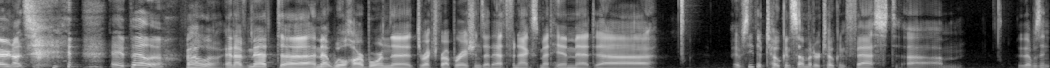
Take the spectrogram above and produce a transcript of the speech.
or not? hey, Paolo. Paolo. And I've met uh, I met Will Harborne, the director of operations at Ethfinex. Met him at uh, it was either Token Summit or Token Fest. Um, that was in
